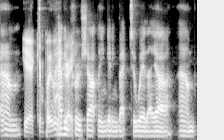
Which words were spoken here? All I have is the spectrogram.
um, Yeah, completely have agree. improved sharply and getting back to where they are. Um,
